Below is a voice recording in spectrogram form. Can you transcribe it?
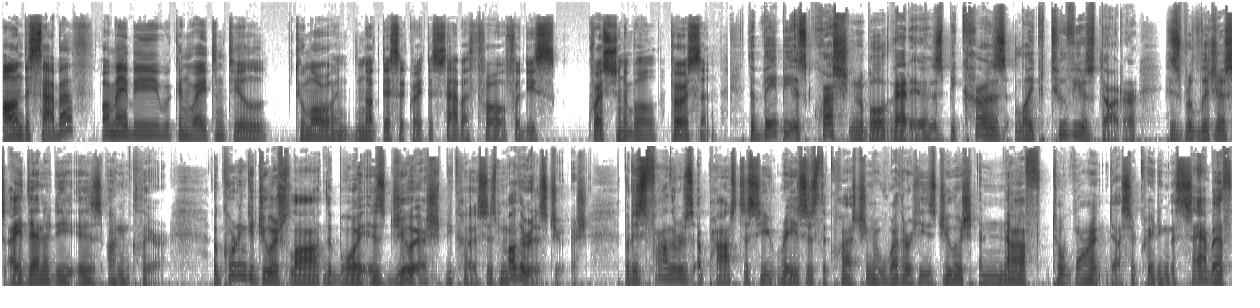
on the Sabbath? Or maybe we can wait until tomorrow and not desecrate the Sabbath for, for this questionable person. The baby is questionable, that is, because, like Tuvia's daughter, his religious identity is unclear. According to Jewish law, the boy is Jewish because his mother is Jewish, but his father's apostasy raises the question of whether he's Jewish enough to warrant desecrating the Sabbath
